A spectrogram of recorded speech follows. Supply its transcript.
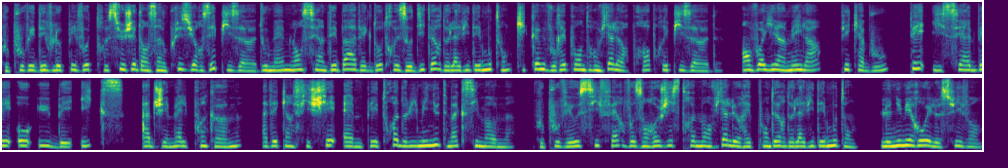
Vous pouvez développer votre sujet dans un plusieurs épisodes ou même lancer un débat avec d'autres auditeurs de la vie des moutons qui comme vous répondront via leur propre épisode. Envoyez un mail à picabou, p i c a b u b x gmail.com avec un fichier MP3 de 8 minutes maximum. Vous pouvez aussi faire vos enregistrements via le répondeur de la vie des moutons. Le numéro est le suivant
